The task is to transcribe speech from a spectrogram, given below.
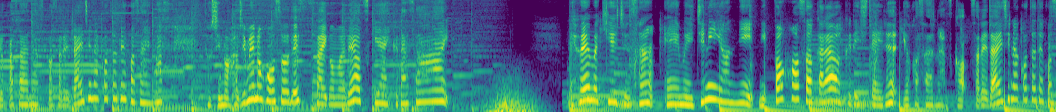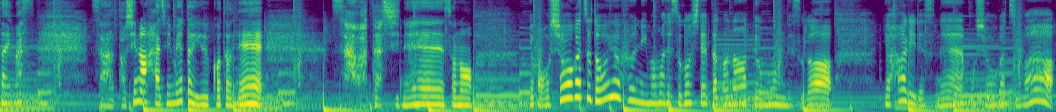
横澤夏子それ大事なことでございます。年の初めの放送です。最後までお付き合いください。FM93 AM1242 日本放送からお送りしている横澤夏子それ大事なことでございます。さあ年の初めということでさあ私ねそのやっぱお正月どういう風に今まで過ごしてたかなって思うんですがやはりですねお正月は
